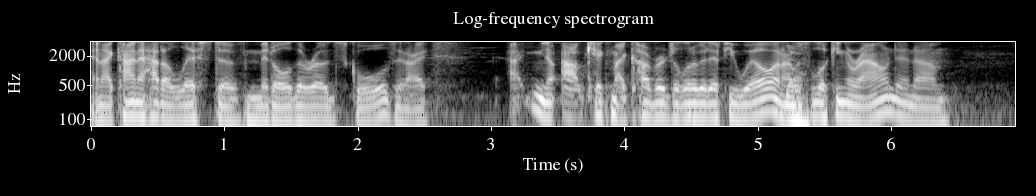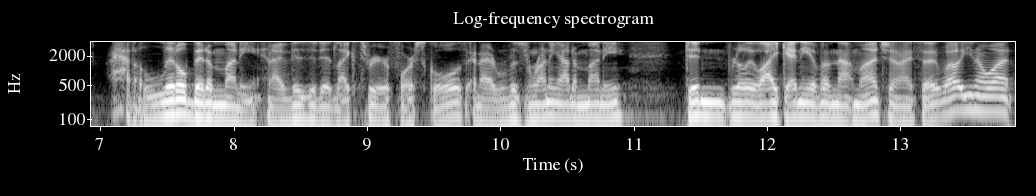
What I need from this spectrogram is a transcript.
And I kind of had a list of middle of the road schools, and I, I you know, outkicked my coverage a little bit, if you will. And I was looking around, and um, I had a little bit of money, and I visited like three or four schools, and I was running out of money. Didn't really like any of them that much, and I said, well, you know what?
